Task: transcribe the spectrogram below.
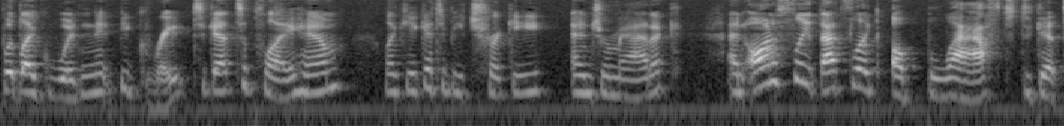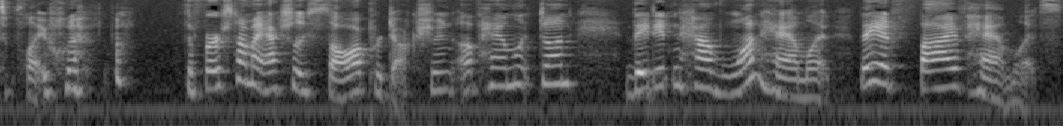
but like, wouldn't it be great to get to play him? Like, you get to be tricky and dramatic. And honestly, that's like a blast to get to play with. the first time I actually saw a production of Hamlet done, they didn't have one Hamlet, they had five Hamlets.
